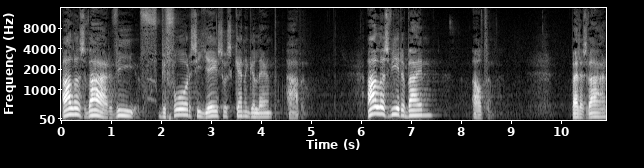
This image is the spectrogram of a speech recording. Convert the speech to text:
Alles war wie bevor sie Jesus kennengelernt haben. Alles wieder beim Alten. War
